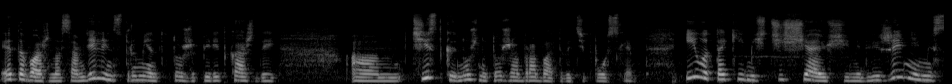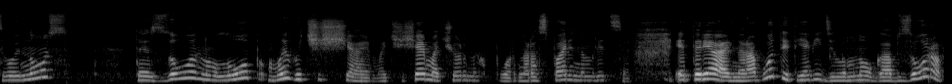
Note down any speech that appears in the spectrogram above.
Это важно. На самом деле инструменты тоже перед каждой э, чисткой нужно тоже обрабатывать и после. И вот такими счищающими движениями свой нос – Т-зону, лоб мы вычищаем, очищаем от черных пор на распаренном лице. Это реально работает. Я видела много обзоров.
